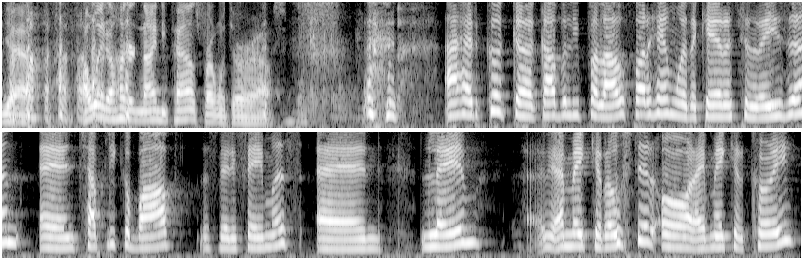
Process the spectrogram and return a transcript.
yeah, I weighed 190 pounds before I went to her house. I had cooked uh, kabuli palau for him with the carrots and raisin and chapli kebab. That's very famous and lamb. I make it roasted or I make it curry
